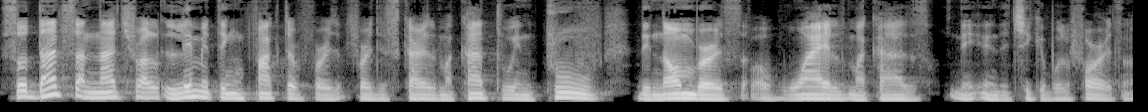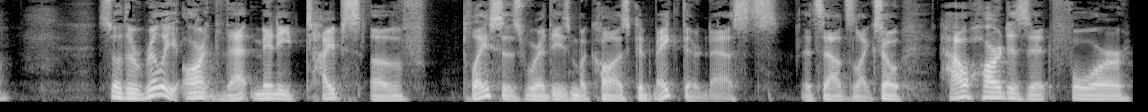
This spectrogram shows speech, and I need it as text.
So that's a natural limiting factor for, for the scarlet macaw to improve the numbers of wild macaws in the Chiquibul forest. No? So there really aren't that many types of places where these macaws could make their nests. It sounds like. So how hard is it for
